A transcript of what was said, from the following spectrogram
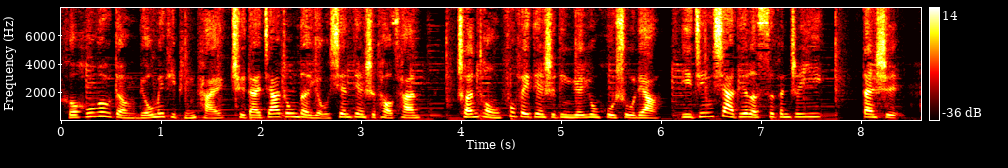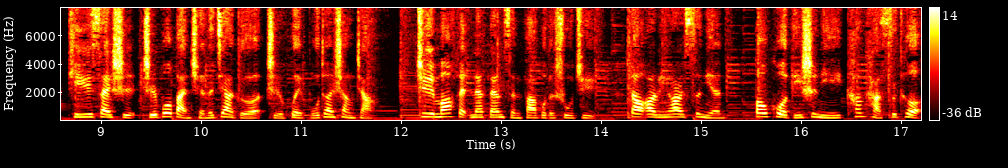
和 Hulu 等流媒体平台取代家中的有线电视套餐，传统付费电视订阅用户数量已经下跌了四分之一。但是，体育赛事直播版权的价格只会不断上涨。据 MoffettNathanson 发布的数据，到2024年，包括迪士尼、康卡斯特、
